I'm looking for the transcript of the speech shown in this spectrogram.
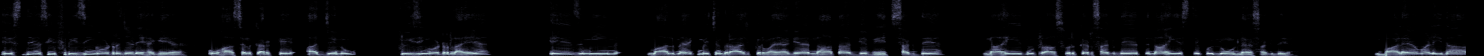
ਇਸ ਦੇ ਅਸੀਂ ਫ੍ਰੀਜ਼ਿੰਗ ਆਰਡਰ ਜਿਹੜੇ ਹੈਗੇ ਆ, ਉਹ ਹਾਸਲ ਕਰਕੇ ਅੱਜ ਇਹਨੂੰ ਫ੍ਰੀਜ਼ਿੰਗ ਆਰਡਰ ਲਾਏ ਆ। ਇਹ ਜ਼ਮੀਨ ਮਾਲ ਮਹਿਕਮੇ ਚ ਇੰਦਰਾਜ ਕਰਵਾਇਆ ਗਿਆ, ਨਾ ਤਾਂ ਅੱਗੇ ਵੇਚ ਸਕਦੇ ਆ ਨਾ ਹੀ ਇਹਨੂੰ ਟਰਾਂਸਫਰ ਕਰ ਸਕਦੇ ਆ ਤੇ ਨਾ ਹੀ ਇਸ ਤੇ ਕੋਈ ਲੋਨ ਲੈ ਸਕਦੇ ਆ। ਬਾਲਿਆਂਵਾਲੀ ਦਾ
